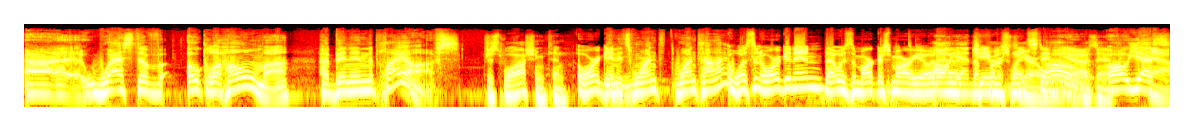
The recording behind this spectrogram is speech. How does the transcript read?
uh, west of Oklahoma have been in the playoffs? Just Washington. Oregon. And it's one one time. It wasn't Oregon in? That was the Marcus Mariota. Oh, yeah, the Jameis first year. Winston. Oh, Oh, yeah. was it? oh yes. Yeah.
